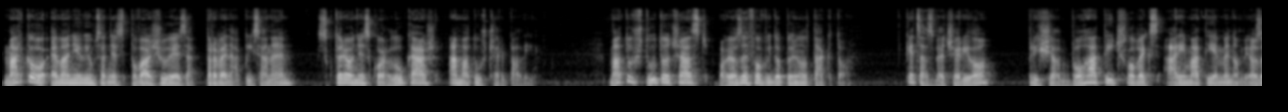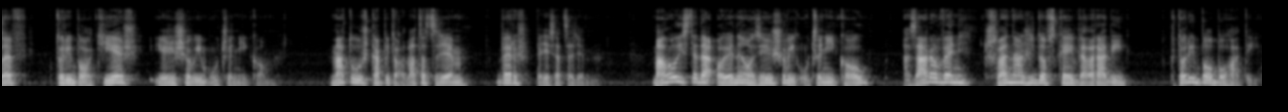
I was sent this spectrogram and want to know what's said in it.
Markovo evanelium sa dnes považuje za prvé napísané, z ktorého neskôr Lukáš a Matúš čerpali. Matúš túto časť o Jozefovi doplnil takto. Keď sa zvečerilo, prišiel bohatý človek z Arimatie menom Jozef, ktorý bol tiež Ježišovým učeníkom. Matúš kapitola 27, verš 57. Malo ísť teda o jedného z Ježišových učeníkov a zároveň člena židovskej veľrady, ktorý bol bohatý.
